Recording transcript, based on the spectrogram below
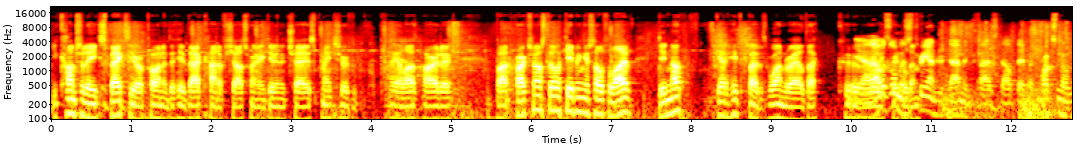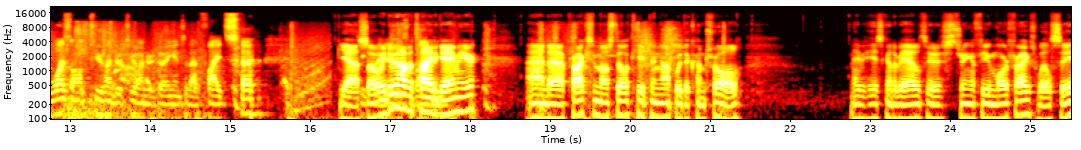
You can't really expect your opponent to hit that kind of shots when you're giving the chase. Make sure to play a lot harder. But Proximo still keeping himself alive. Did not get hit by this one rail. That could have Yeah, really that was almost him. 300 damage Faz dealt there. But Proxima was on 200, 200 going into that fight. So yeah, so we do have a tight game here. And uh, Proximo still keeping up with the control. Maybe he's going to be able to string a few more frags. We'll see.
